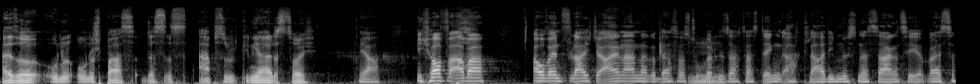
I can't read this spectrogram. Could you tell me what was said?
Also ohne, ohne Spaß, das ist absolut genial, das Zeug. Ja, ich hoffe aber, auch wenn vielleicht der eine oder andere das, was du Mhm. gerade gesagt hast, denkt, ach klar, die müssen das sagen, weißt du.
